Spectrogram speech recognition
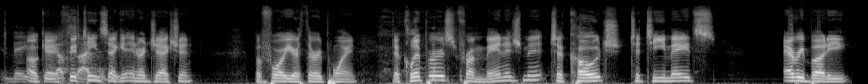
they okay. Fifteen second interjection before your third point. The Clippers, from management to coach to teammates, everybody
